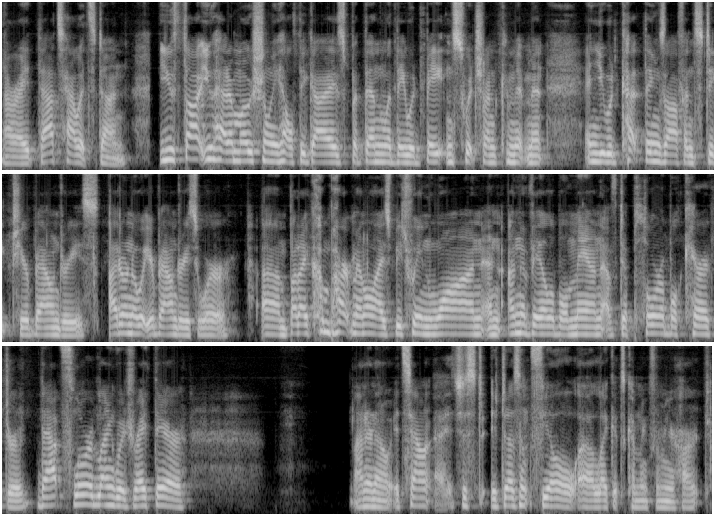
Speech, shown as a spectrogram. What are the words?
All right, that's how it's done. You thought you had emotionally healthy guys, but then they would bait and switch on commitment, and you would cut things off and stick to your boundaries. I don't know what your boundaries were, um, but I compartmentalized between Juan, an unavailable man of deplorable character. That florid language right there. I don't know. It sound. It just. It doesn't feel uh, like it's coming from your heart.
